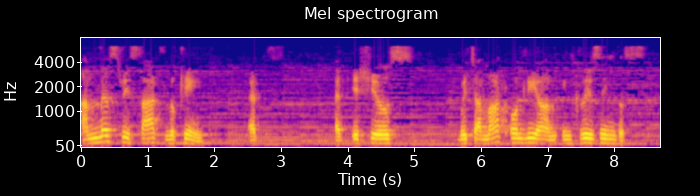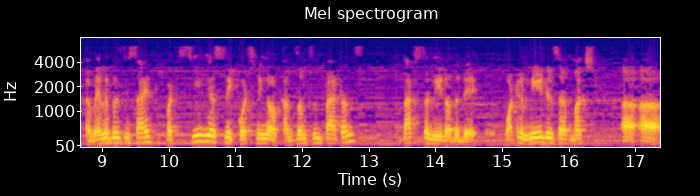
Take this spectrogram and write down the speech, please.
unless we start looking at, at issues which are not only on increasing the availability side, but seriously questioning our consumption patterns, that's the need of the day. What you need is a much, uh, uh,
